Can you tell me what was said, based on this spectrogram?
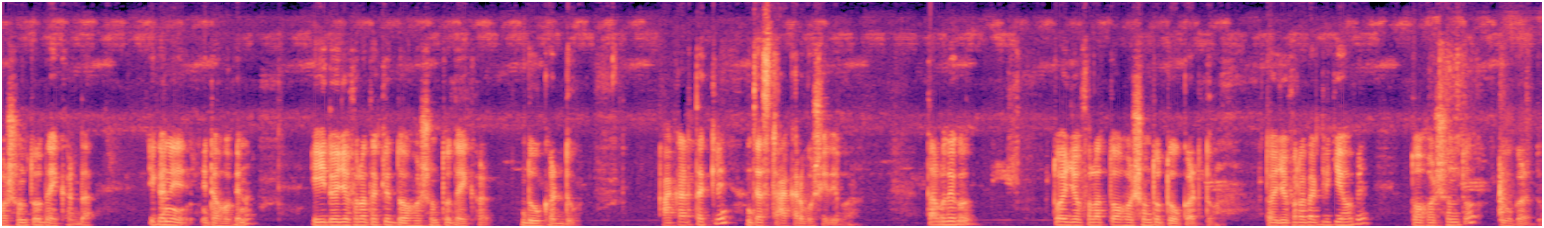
হসন্ত দাইকার দা এখানে এটা হবে না। এই দয়জফলা থাকলে দ হসন্ত দাইকার দৌকার দু আকার থাকলে জাস্ট আকার বসিয়ে দেবা। তারপর দেখো, তয় জফলা ত হসন্ত তৌকার দু তয় জফলা থাকলে কি হবে? ত হসন্ত তৌকার দু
